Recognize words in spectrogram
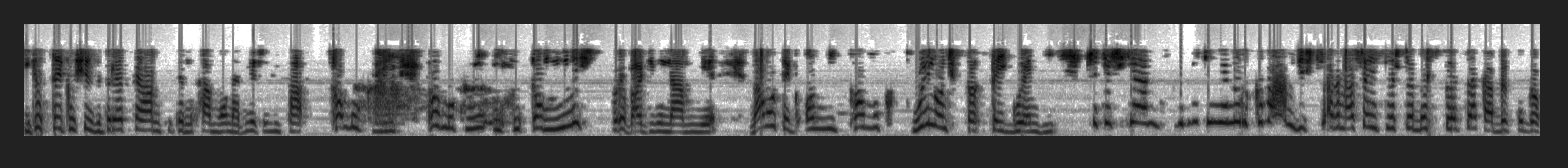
I do tego się zwracałam, ten hamon, jeżeli ta pomógł mi, pomógł mi i tą myśl wprowadził na mnie. Mało tego, on mi pomógł płynąć w tej głębi. Przecież ja nigdzie nie nurkowałam gdzieś w Armaszeńc jeszcze bez plecaka, bez tego,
